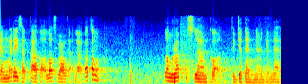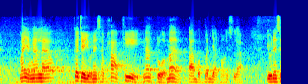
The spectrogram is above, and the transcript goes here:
ยังไม่ได้ศรัทธาต่ออัลอสุบฮาวตะลาก็ต้องต้องรับอิสลามก่อนถึงจะแต่งงานกันได้ ไม่อย่างนั้นแล้วก็จะอยู่ในสภาพที่น่ากลัวมากตามบทบัญญัติของอิสลาม อยู่ในส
